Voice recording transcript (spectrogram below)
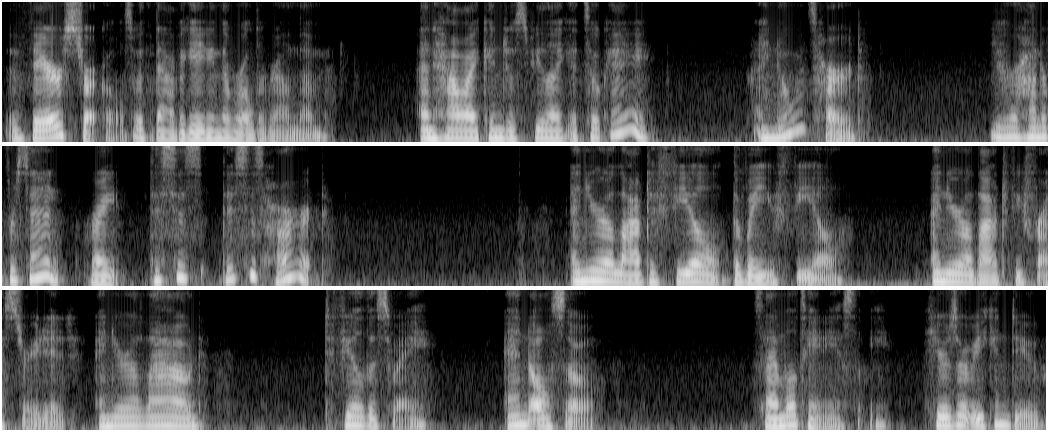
their struggles with navigating the world around them, and how I can just be like, it's okay. I know it's hard. You're 100% right. This is this is hard. And you're allowed to feel the way you feel. And you're allowed to be frustrated. And you're allowed to feel this way. And also simultaneously, here's what we can do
